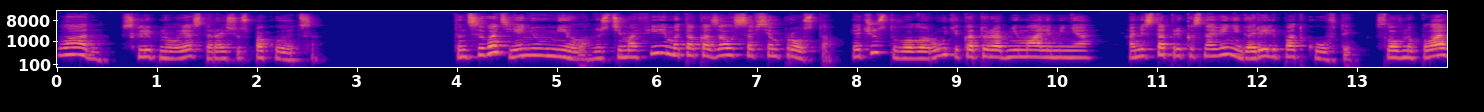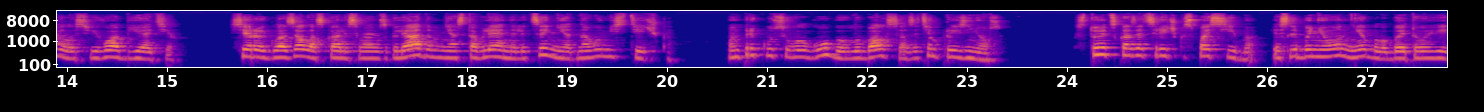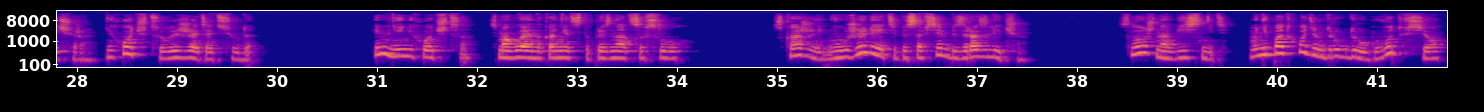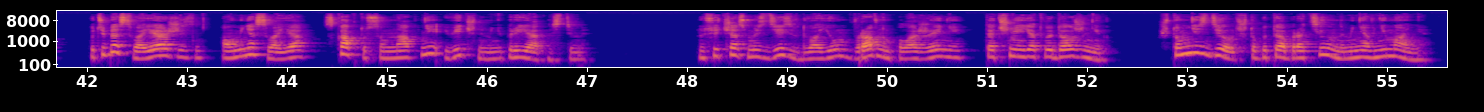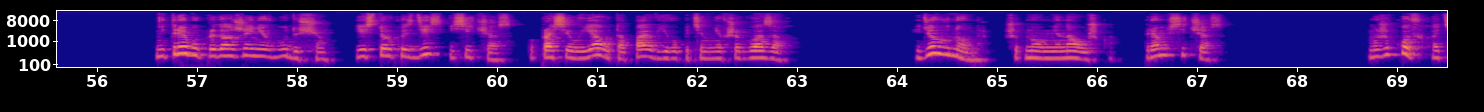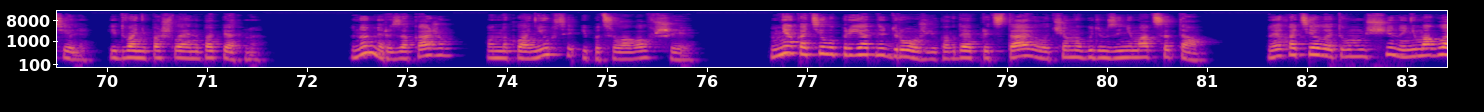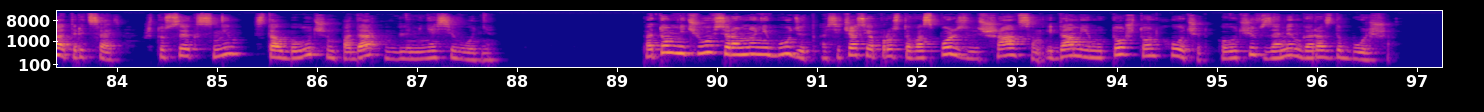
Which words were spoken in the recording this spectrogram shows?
Ладно, всхлипнула я, стараясь успокоиться. Танцевать я не умела, но с Тимофеем это оказалось совсем просто. Я чувствовала руки, которые обнимали меня, а места прикосновений горели под кофтой, словно плавилась в его объятиях. Серые глаза ласкали своим взглядом, не оставляя на лице ни одного местечка. Он прикусывал губы, улыбался, а затем произнес. Стоит сказать с Речка спасибо. Если бы не он, не было бы этого вечера. Не хочется уезжать отсюда. И мне не хочется, смогла я наконец-то признаться вслух. Скажи, неужели я тебе совсем безразличен? Сложно объяснить. Мы не подходим друг к другу, вот все. У тебя своя жизнь, а у меня своя, с кактусом на окне и вечными неприятностями. Но сейчас мы здесь вдвоем, в равном положении, точнее, я твой должник, что мне сделать, чтобы ты обратила на меня внимание? Не требуй продолжения в будущем. Есть только здесь и сейчас, попросила я, утопая в его потемневших глазах. Идем в номер, шепнул мне на ушко. Прямо сейчас. Мы же кофе хотели, едва не пошла я на попятную. В номер и закажем. Он наклонился и поцеловал в шею. Меня катило приятной дрожью, когда я представила, чем мы будем заниматься там. Но я хотела этого мужчину и не могла отрицать, что секс с ним стал бы лучшим подарком для меня сегодня. Потом ничего все равно не будет, а сейчас я просто воспользуюсь шансом и дам ему то, что он хочет, получив взамен гораздо больше.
